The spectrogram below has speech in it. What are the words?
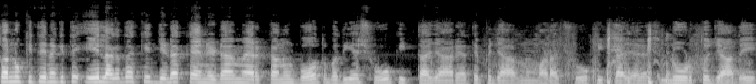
ਤੁਹਾਨੂੰ ਕਿਤੇ ਨਾ ਕਿਤੇ ਇਹ ਲੱਗਦਾ ਕਿ ਜਿਹੜਾ ਕੈਨੇਡਾ ਅਮਰੀਕਾ ਨੂੰ ਬਹੁਤ ਵਧੀਆ ਸ਼ੋਅ ਕੀਤਾ ਜਾ ਰਿਹਾ ਤੇ ਪੰਜਾਬ ਨੂੰ ਮਾੜਾ ਸ਼ੋਅ ਕੀਤਾ ਜਾ ਰਿਹਾ ਲੋੜ ਤੋਂ ਜ਼ਿਆਦੇ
